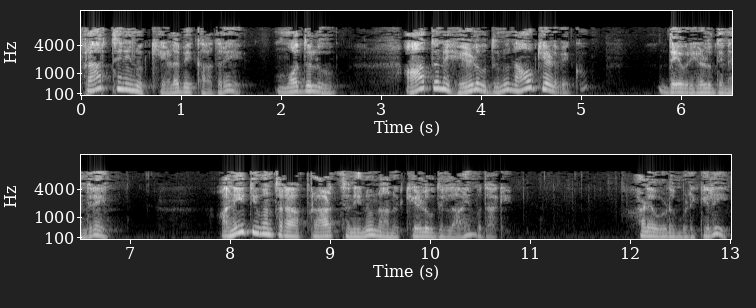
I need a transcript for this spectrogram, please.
ಪ್ರಾರ್ಥನೆಯನ್ನು ಕೇಳಬೇಕಾದರೆ ಮೊದಲು ಆತನು ಹೇಳುವುದನ್ನು ನಾವು ಕೇಳಬೇಕು. ದೇವರು ಹೇಳುವುದೇನೆಂದರೆ, ಅನೀತಿವಂತರ ಪ್ರಾರ್ಥನೆಯನ್ನು ನಾನು ಕೇಳುವುದಿಲ್ಲ ಎಂಬುದಾಗಿ. ಹಳೆ ಒಡಂಬಡಿಕೆಯಲ್ಲಿ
